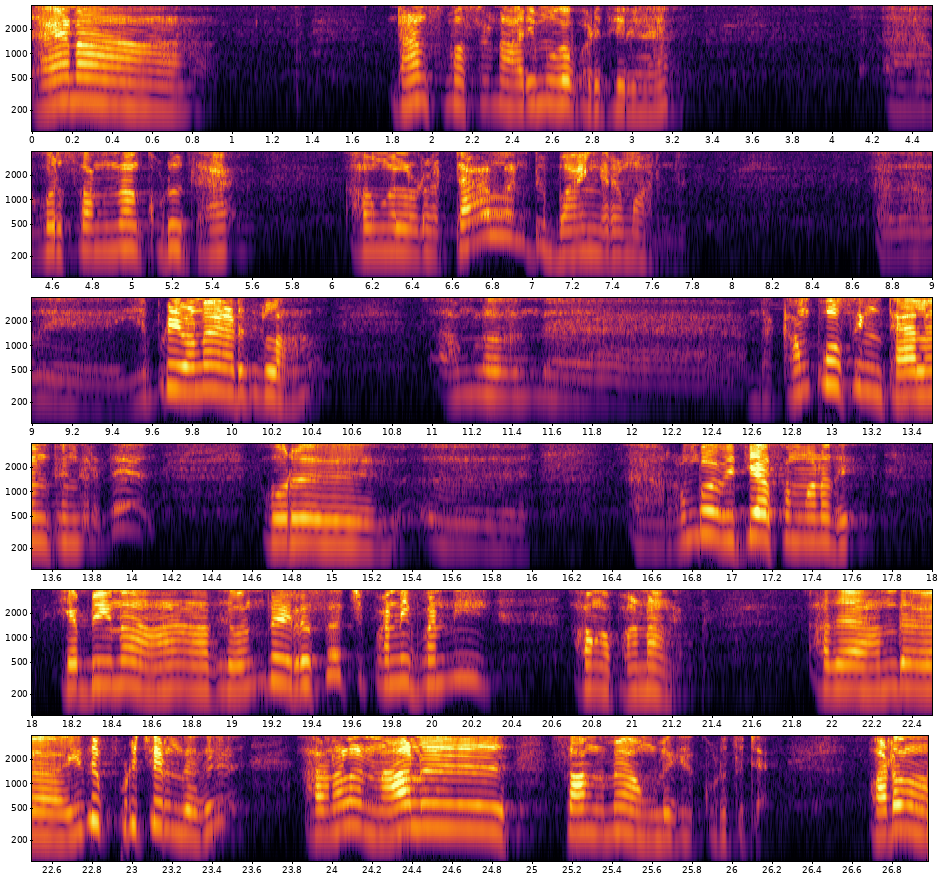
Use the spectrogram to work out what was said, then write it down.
டயனா டான்ஸ் மாஸ்டர் நான் அறிமுகப்படுத்தியிருக்கேன். ஒரு சாங் தான் கொடுத்தேன். அவங்களோட டேலண்ட்டு பயங்கரமாக இருந்தது. அதாவது எப்படி வேணால் எடுத்துக்கலாம். அவங்கள இந்த அந்த கம்போசிங் டேலண்ட்டுங்கிறது ஒரு ரொம்ப வித்தியாசமானது. எப்படின்னா அது வந்து ரிசர்ச் பண்ணி பண்ணி அவங்க பண்ணாங்க. அதை அந்த இது பிடிச்சிருந்தது. அதனால் நாலு சாங்குமே அவங்களுக்கே கொடுத்துட்டேன். படம்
